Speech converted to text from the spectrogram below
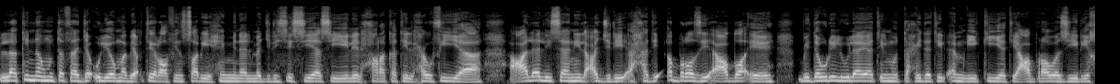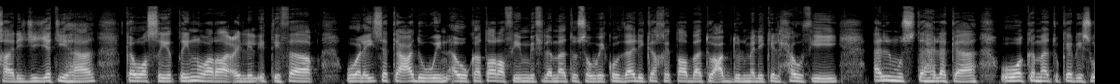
لكنهم تفاجأوا اليوم باعتراف صريح من المجلس السياسي للحركة الحوثية على لسان العجر أحد أبرز أعضائه بدور الولايات المتحدة الأمريكية عبر وزير خارجيتها كوسيط وراع للاتفاق وليس كعدو أو كطرف مثل ما تسوق ذلك خطابات عبد الملك الحوثي المستهلكة. وكما تكرس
